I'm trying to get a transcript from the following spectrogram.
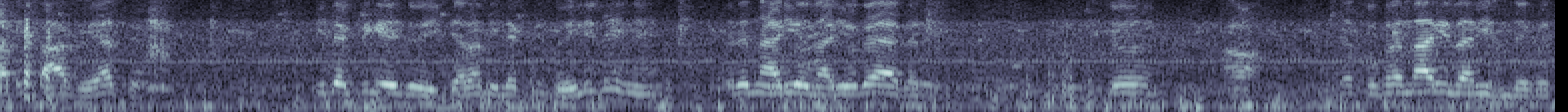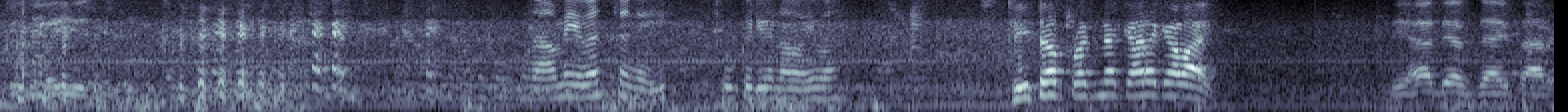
આપણે તાર જોયા છે. ઇલેક્ટ્રિક એ જોઈ ત્યારે ઇલેક્ટ્રિક જોયેલી નહીં ને એટલે નાડીઓ નાડીઓ ગયા કરે. જો હા. છોકરા નારી નારી સમજે પછી તો ભાઈ નામ એવા જ છે ને છોકરીઓ ના એવા. સ્થિત પ્રજ્ઞ ક્યારે કહેવાય? દેહાદેશ જાય તારે?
